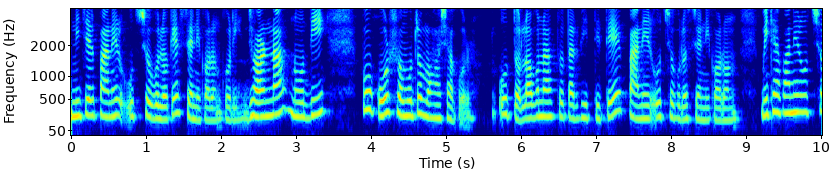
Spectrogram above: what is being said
নিচের পানির উৎসগুলোকে শ্রেণীকরণ করি। ঝর্ণা, নদী, পুকুর, সমুদ্র, মহাসাগর। উত্তর, লবণাক্ততার ভিত্তিতে পানির উৎসগুলো শ্রেণীকরণ। মিঠা পানির উৎস,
